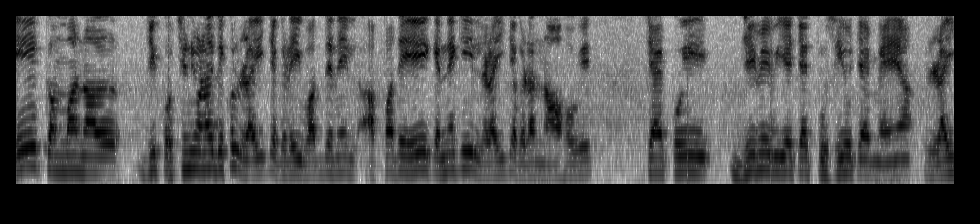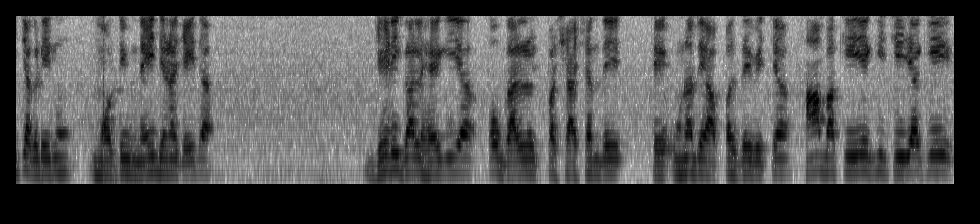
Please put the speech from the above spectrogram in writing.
ਇਹ ਕੰਮਾਂ ਨਾਲ ਜੀ ਕੁਛ ਨਹੀਂ ਹੋਣਾ, ਦੇਖੋ ਲੜਾਈ ਝਗੜੇ ਹੀ ਵੱਧਦੇ ਨੇ। ਆਪਾਂ ਤੇ ਇਹ ਕਹਿੰਨੇ ਕਿ ਲੜਾਈ ਝਗੜਾ ਨਾ ਹੋਵੇ। ਚਾਹੇ ਕੋਈ ਜਿਵੇਂ ਵੀ ਹੈ, ਚਾਹੇ ਤੁਸੀਂ ਹੋ, ਚਾਹੇ ਮੈਂ ਆ ਲੜਾਈ ਝਗੜੇ ਨੂੰ ਮੋਟਿਵ ਨਹੀਂ ਦੇਣਾ ਚਾਹੀਦਾ। ਜਿਹੜੀ ਗੱਲ ਹੈਗੀ ਆ, ਉਹ ਗੱਲ ਪ੍ਰਸ਼ਾਸਨ ਦੇ ਤੇ ਉਹਨਾਂ ਦੇ ਆਪਸ ਦੇ ਵਿੱਚ ਆ। ਹਾਂ, ਬਾਕੀ ਇਹ ਕੀ ਚੀਜ਼ ਆ ਕਿ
